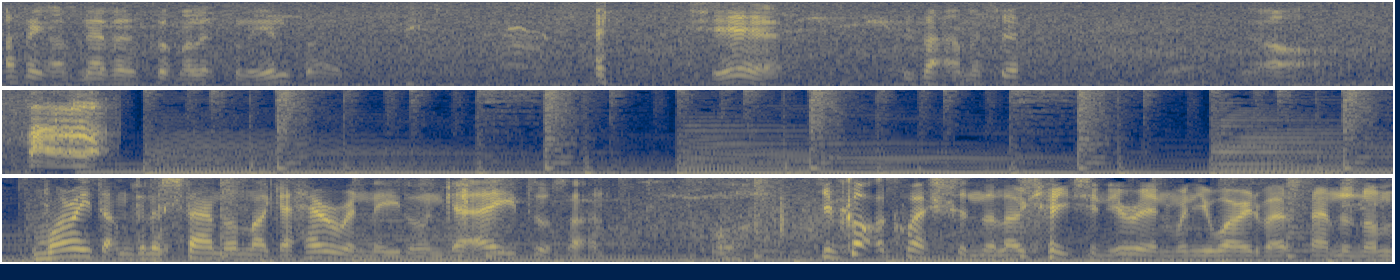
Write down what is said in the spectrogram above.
I think I've never put my lips on the inside. Shit. Is that amateur? Oh. Ah! I'm worried that I'm going to stand on like a heroin needle and get AIDS or something. Oh, You've got to question the location you're in when you're worried about standing on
